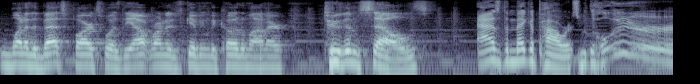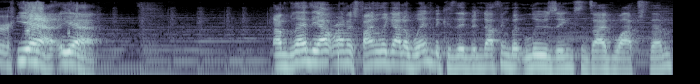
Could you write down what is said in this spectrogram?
one of the best parts was the Outrunners giving the code of honor to themselves. As the Mega Powers with the whole. Yeah, yeah. I'm glad the Outrunners finally got a win because they've been nothing but losing since I've watched them.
